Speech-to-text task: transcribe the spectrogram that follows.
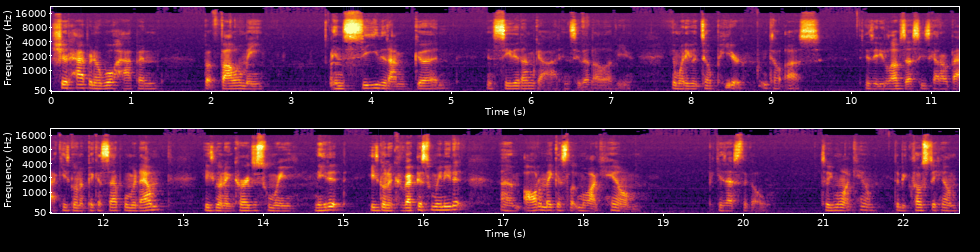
should happen or will happen, but follow me and see that I'm good and see that I'm God and see that I love you. And what he would tell Peter and tell us is that he loves us. He's got our back. He's going to pick us up when we're down. He's going to encourage us when we need it. He's going to correct us when we need it. Um, all to make us look more like him because that's the goal. To be like him, to be close to him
